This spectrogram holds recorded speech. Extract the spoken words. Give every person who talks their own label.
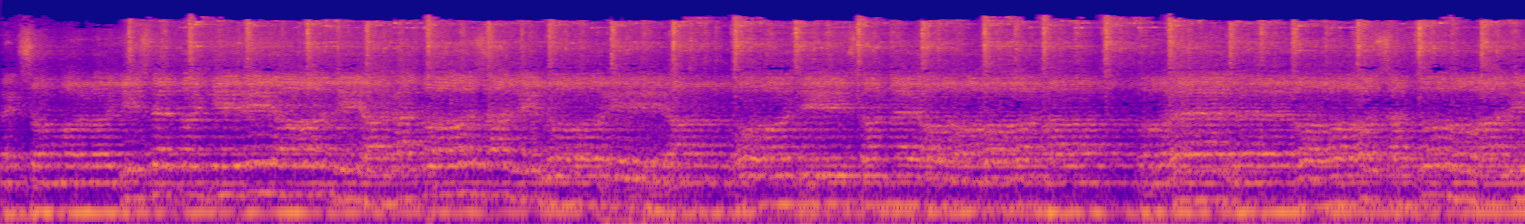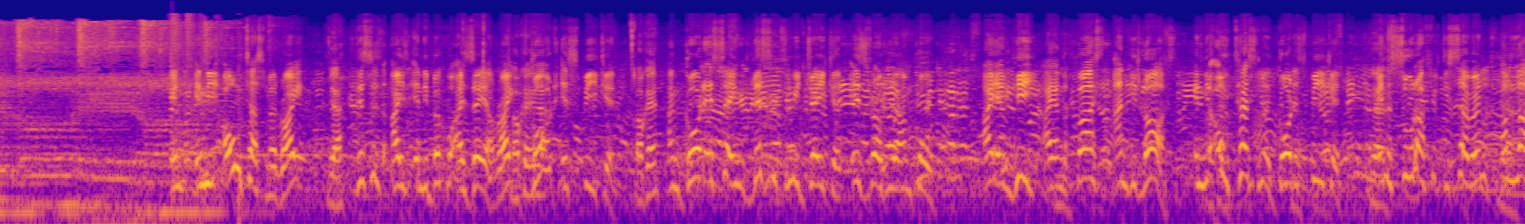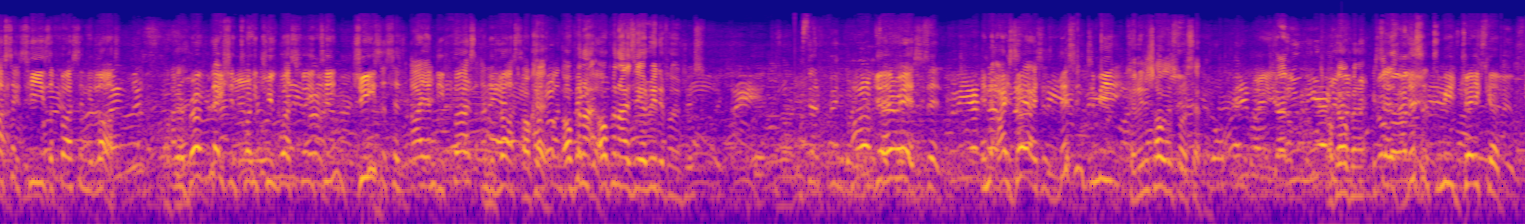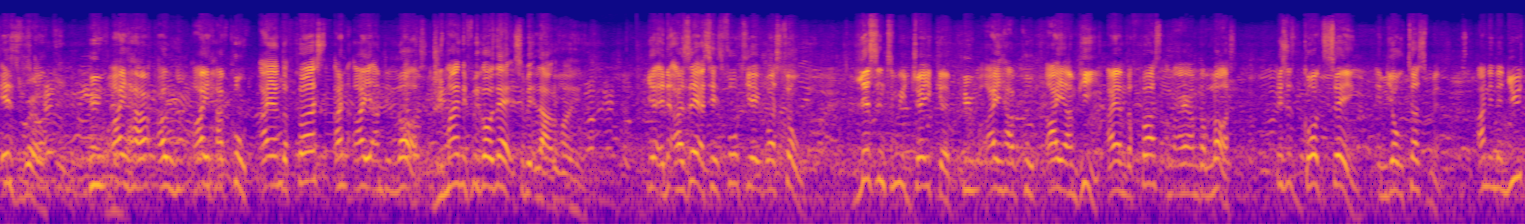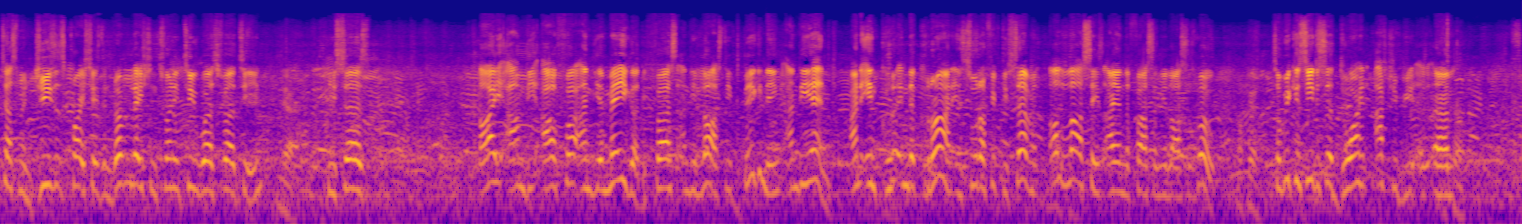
Speaker 1: Εξομολογήστε τον Κύριο διαγαθός αλληλούια,
Speaker 2: In, the Old Testament, right?
Speaker 3: Yeah.
Speaker 2: This is in the book of Isaiah, right?
Speaker 3: Okay,
Speaker 2: God
Speaker 3: yeah.
Speaker 2: is speaking.
Speaker 3: Okay.
Speaker 2: And God is saying, Listen to me, Jacob, Israel, who I am called. I am He, I am the first and the last. In the Old Testament, God is speaking. In the Surah 57, Allah says He is the first and the last. And in Revelation 22, verse 13, Jesus says, I am the first and the last.
Speaker 3: Okay,
Speaker 2: Alpha and the
Speaker 3: open,
Speaker 2: Omega."
Speaker 3: open Isaiah, read it for me, please.
Speaker 2: Yeah, it is. It says- In Isaiah, it says, Listen to me,
Speaker 3: Can you just hold this for a second? Okay, open it.
Speaker 2: It says, "Listen to me, Jacob, Israel, whom I have, uh, whom I have called. I am the first and I am the last."
Speaker 3: Do you mind if we go there? It's a bit loud, can't?
Speaker 2: Yeah, in Isaiah it says 48 verse 12. Listen to me, Jacob, whom I have called. I am He. I am the first and I am the last. This is God saying in the Old Testament, and in the New Testament, Jesus Christ says in Revelation 22 verse 13.
Speaker 3: Yeah.
Speaker 2: He says. I am the Alpha and the Omega, the first and the last, the beginning and the end. And in, in the Quran, in Surah 57, Allah says, I am the first and the last as well.
Speaker 3: Okay.
Speaker 2: So we can see this is a divine attribute. Um,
